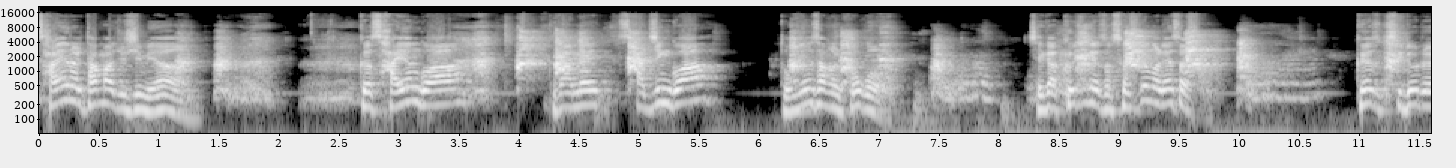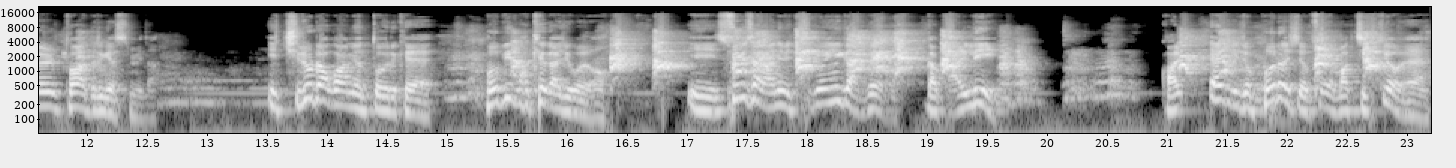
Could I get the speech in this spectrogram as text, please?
사연을 담아주시면 그 사연과 그 다음에 사진과 동영상을 보고 제가 그 중에서 설정을 해서 그래서 치료를 도와드리겠습니다. 이 치료라고 하면 또 이렇게 법이 박혀가지고요. 이 수의사가 아니면 치료행위가 안 돼요. 그러니까 관리. 관, 애들이 좀 버릇이 없어요. 막 짖죠. 예.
